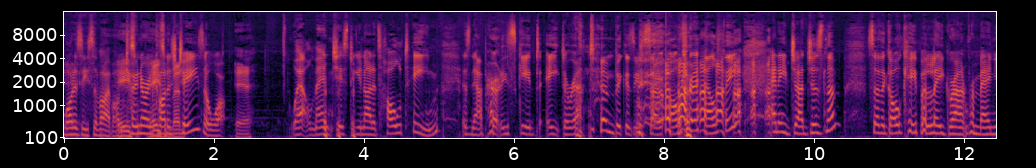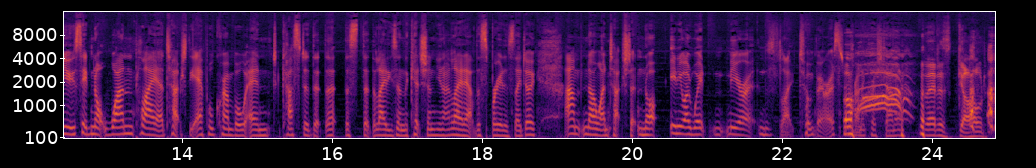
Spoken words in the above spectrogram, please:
what does he survive on? He's- Tuna and cottage mint. cheese or what? Yeah. Well, Manchester United's whole team is now apparently scared to eat around him because he's so ultra healthy and he judges them. So the goalkeeper Lee Grant from Man U said not one player touched the apple crumble and custard that the, the, that the ladies in the kitchen, you know, laid out the spread as they do. Um, no one touched it. Not anyone went near it and was like too embarrassed in front of Cristiano. That is gold.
